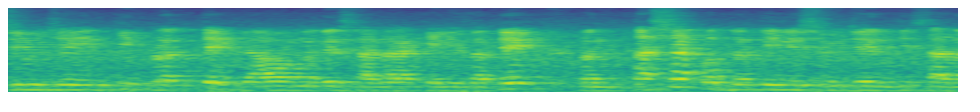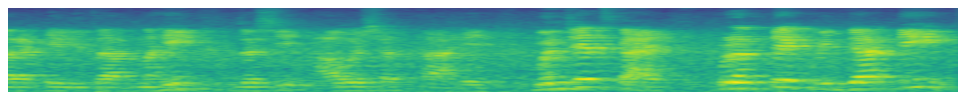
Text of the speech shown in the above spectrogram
शिवजयंती प्रत्येक गावामध्ये साजरा केली जाते. पण तशा पद्धतीने शिवजयंती साजरा केली जात नाही जशी आवश्यकता आहे. म्हणजेच काय? प्रत्येक विद्यार्थी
